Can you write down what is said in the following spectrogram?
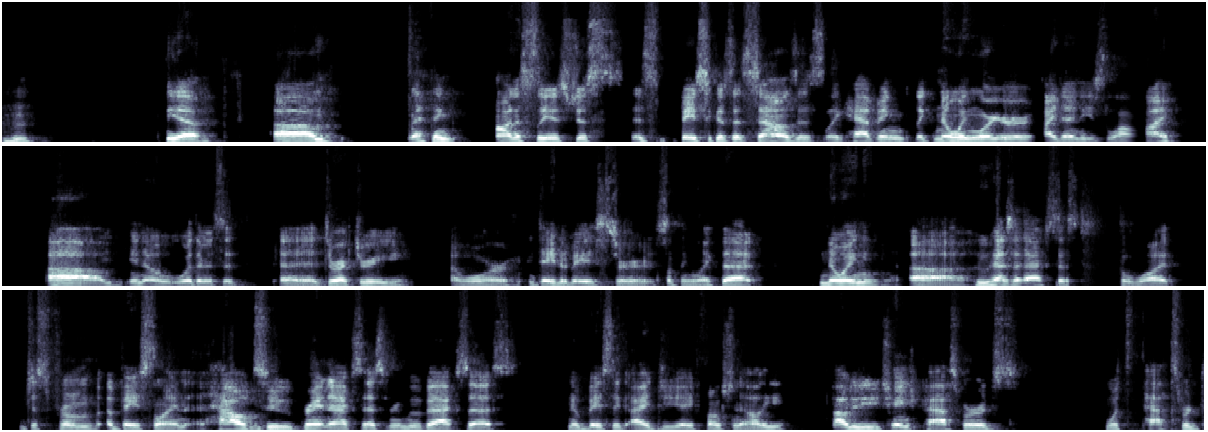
Mm-hmm. Yeah. Um I think honestly it's just as basic as it sounds is like having like knowing where your identities lie um you know whether it's a, a directory or a database or something like that knowing uh who has access to what just from a baseline how to mm-hmm. grant access and remove access you know basic iga functionality how do you change passwords what's password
